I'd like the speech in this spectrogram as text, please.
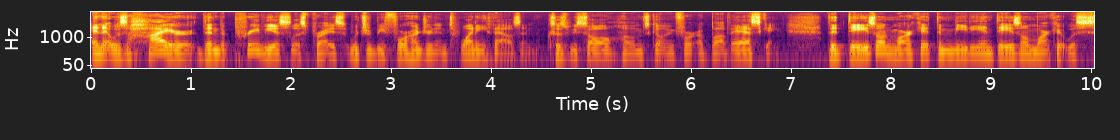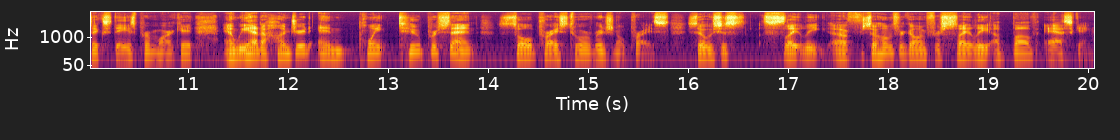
and it was higher than the previous list price, which would be 420,000 because we saw homes going for above asking. The days on market, the median days on market was 6 days per market and we had 100.2% sold price to original price. So it was just slightly uh, so homes were going for slightly above asking.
